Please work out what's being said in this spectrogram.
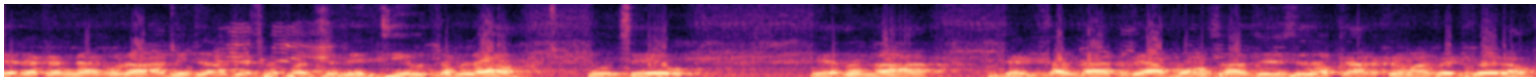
ఏ రకంగా కూడా నిజాలు చెప్పే పరిస్థితి నీ జీవితంలో నువ్వు చేయవు. ఏదన్నా డెంటల్ డాక్టర్గా మోసాలు చేసేది కార్యక్రమాలు పెట్టుకున్నావు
